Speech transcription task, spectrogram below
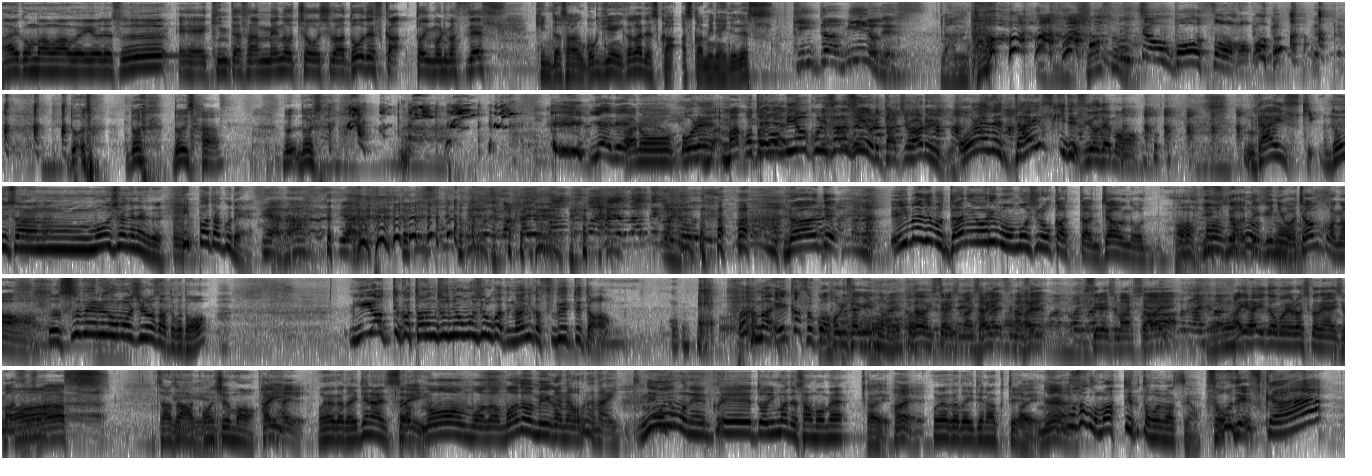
はいこんばんは上井です。えー、金太さん目の調子はどうですか？問い森松です。金太さんご機嫌いかがですか？飛鳥峰秀です。金太ミーノです。なんだ部長暴走どど土井さんど土井さんいやねあの俺ま誠の見送り三振より立ち悪い俺ね大好きですよでも大好き。土井さん申し訳ないけど引っ叩くで。せやな。せやな。んで今でも誰よりも面白かったんちゃうの？リスナー的には。ちゃうかな？滑る面白さってこと？いやってか単純に面白かった何か滑ってた？まあええかそこは掘り下げんのも。失礼しました。はいすいません。失礼しました。はい。はいどうもよろしくお願いしますさあさあ今週も。親方いてないですよ、はい。もうまだまだ目が治らないってね。もうでもねえー、と今で3本目。親方いてなくて、そこそこ待ってると思いますよ。そうですか？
